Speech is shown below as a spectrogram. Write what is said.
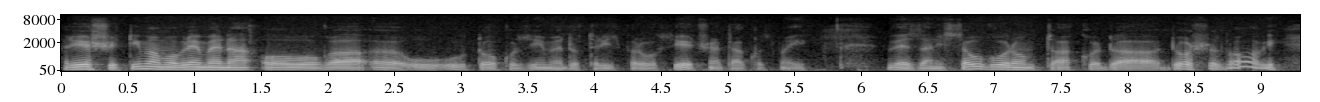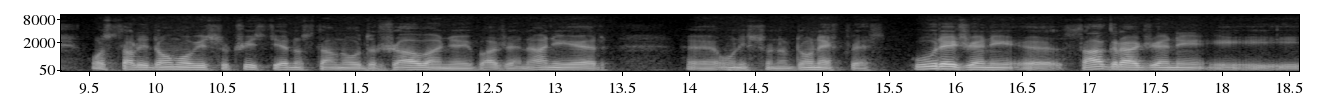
riješiti. Imamo vremena ovoga u, toku zime do 31. siječnja, tako smo i vezani sa ugovorom, tako da došli ovi ostali domovi su čisti jednostavno održavanje i važe na njih jer oni su nam donekle uređeni, sagrađeni i, i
